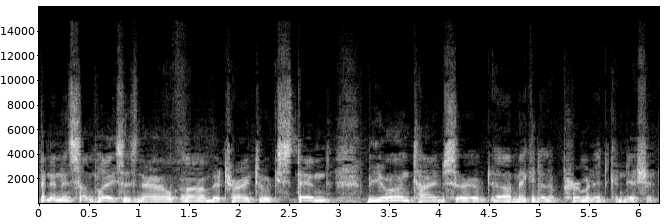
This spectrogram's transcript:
And then in some places now, um, they're trying to extend beyond time served, uh, make it a permanent condition,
